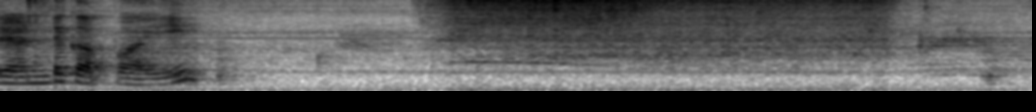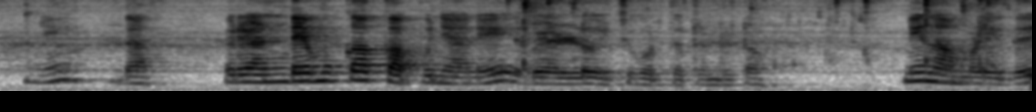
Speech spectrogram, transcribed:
രണ്ട് കപ്പായി ഇനി ഇതാ രണ്ടേ മുക്കാൽ കപ്പ് ഞാൻ വെള്ളം ഒഴിച്ച് കൊടുത്തിട്ടുണ്ട് കേട്ടോ ഇനി നമ്മളിത്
